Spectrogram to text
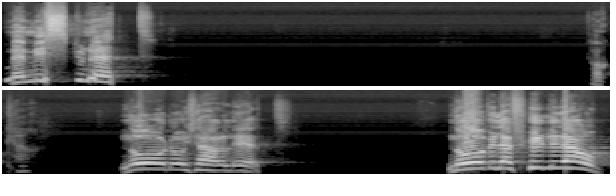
med miskunnhet. Takk, Herre nåde og kjærlighet. Nå vil jeg fylle deg opp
